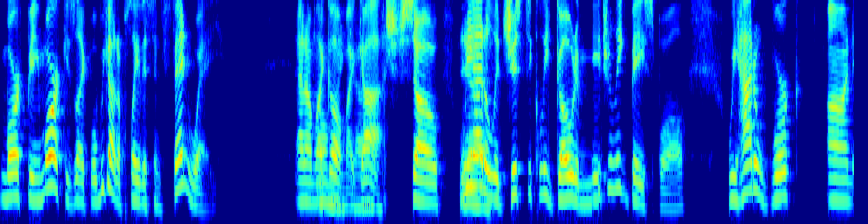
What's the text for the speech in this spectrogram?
Mark being Mark, is like, well, we got to play this in Fenway. And I'm oh like, oh my, oh my gosh. So we yeah. had to logistically go to Major League Baseball. We had to work on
